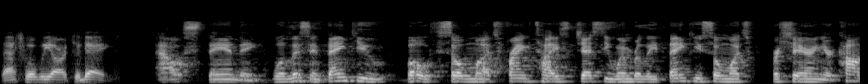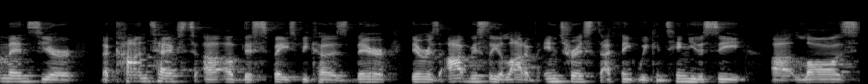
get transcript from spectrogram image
that's where we are today. Outstanding. Well, listen, thank you both so much. Frank Tice, Jesse Wimberly, thank you so much for sharing your comments, your the context uh, of this space because there there is obviously a lot of interest. I think we continue to see uh, laws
